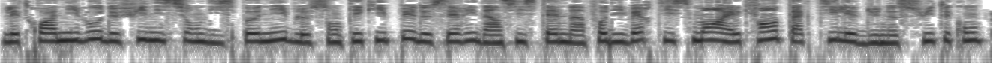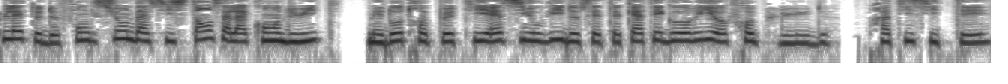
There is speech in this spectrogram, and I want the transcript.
Les trois niveaux de finition disponibles sont équipés de séries d'un système d'infodivertissement à écran tactile et d'une suite complète de fonctions d'assistance à la conduite, mais d'autres petits SUV de cette catégorie offrent plus de praticité,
